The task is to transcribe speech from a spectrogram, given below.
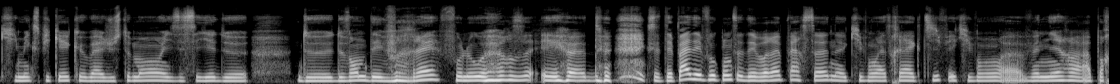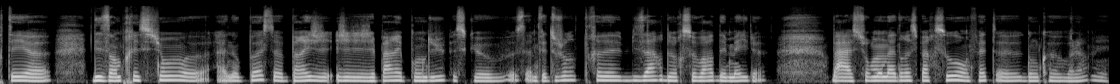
qui m'expliquait que bah, justement, ils essayaient de de, de, vendre des vrais followers et euh, de, que c'était pas des faux comptes, c'est des vraies personnes qui vont être réactifs et qui vont venir apporter des impressions euh, à nos postes. Pareil, j'ai pas répondu parce que ça me fait toujours très bizarre de recevoir des mails bah, sur mon adresse perso, en fait. Euh, donc euh, voilà. Mais...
